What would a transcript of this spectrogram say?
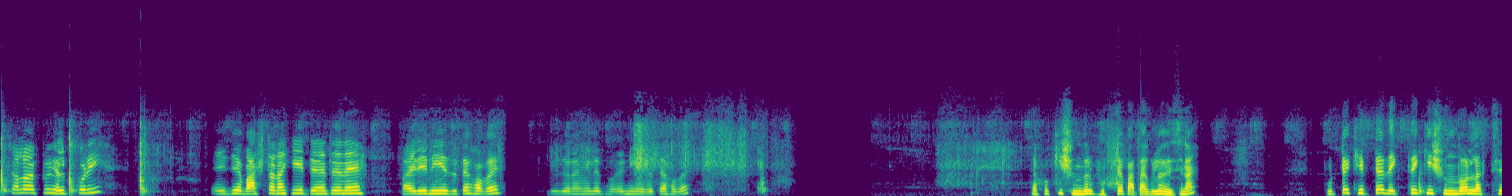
তো চলো একটু হেল্প করি। এই যে বাসটা নাকি টেনে টেনে বাইরে নিয়ে যেতে হবে। দুজনে মিলে ধরে নিয়ে যেতে হবে। দেখো কি সুন্দর ভুট্টে পাতাগুলো হয়েছে না? ভুট্টে ক্ষেতটা দেখতে কি সুন্দর লাগছে।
